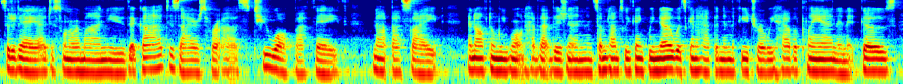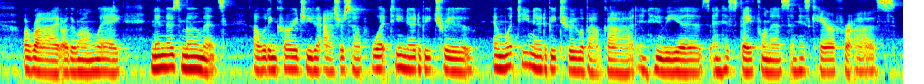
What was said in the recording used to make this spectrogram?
So today, I just want to remind you that God desires for us to walk by faith, not by sight. And often we won't have that vision. And sometimes we think we know what's going to happen in the future, we have a plan and it goes awry or the wrong way. And in those moments, I would encourage you to ask yourself, what do you know to be true? And what do you know to be true about God and who He is and His faithfulness and His care for us?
